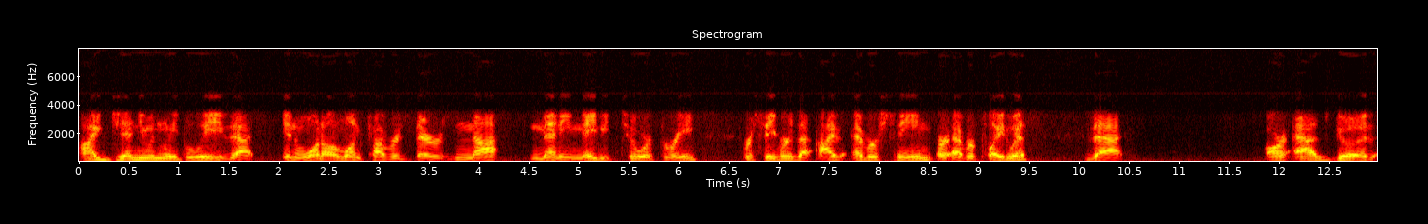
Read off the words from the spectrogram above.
I genuinely believe that in one-on-one coverage, there's not many, maybe two or three receivers that I've ever seen or ever played with that are as good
